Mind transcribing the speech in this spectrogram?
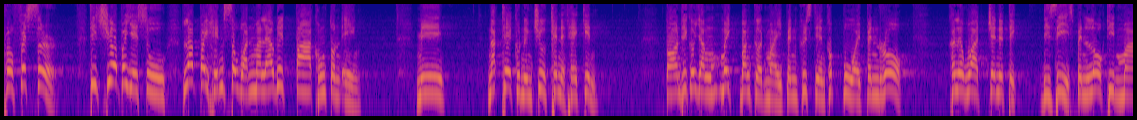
professor ที่เชื่อพระเยซูและไปเห็นสวรรค์มาแล้วด้วยตาของตนเอง มีนักเทศคนหนึ่งชื่อเคนเนตเฮกิน ตอนที่เขายังไม่บังเกิดใหม่เป็นคริสเตียนเขาป่วยเป็นโรคเขาเรียกว่า genetic disease เป็นโรคที่มา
